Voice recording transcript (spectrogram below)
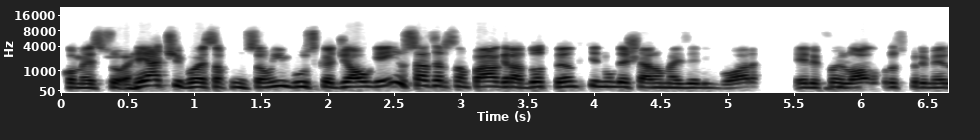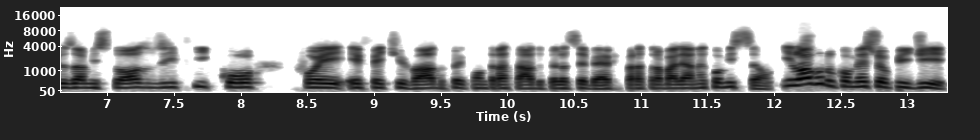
começou, reativou essa função em busca de alguém, o César Sampaio agradou tanto que não deixaram mais ele embora, ele foi logo para os primeiros amistosos e ficou foi efetivado, foi contratado pela CBF para trabalhar na comissão. E logo no começo eu pedi,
